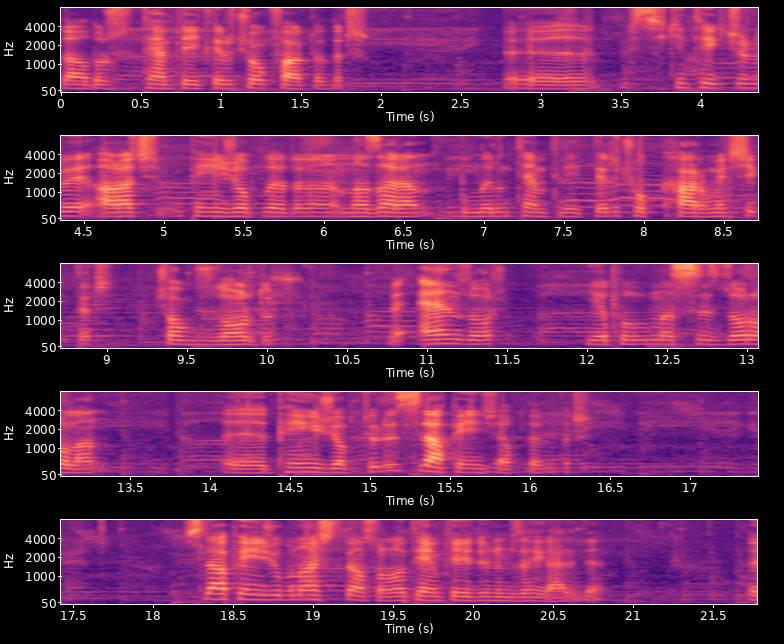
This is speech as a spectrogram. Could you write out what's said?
daha doğrusu template'leri çok farklıdır. Ee, skin texture ve araç paint job'larına nazaran bunların template'leri çok karmaşıktır. Çok zordur. Ve en zor yapılması zor olan e, paint job türü silah paint job'larıdır. Silah paint job'unu açtıktan sonra template önümüze geldi. Ee,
